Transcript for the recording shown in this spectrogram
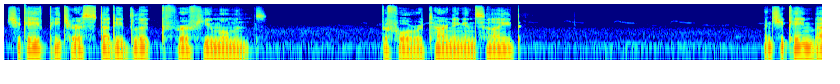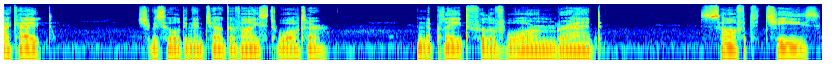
She gave Peter a studied look for a few moments before returning inside. When she came back out, she was holding a jug of iced water and a plate full of warm bread, soft cheese,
